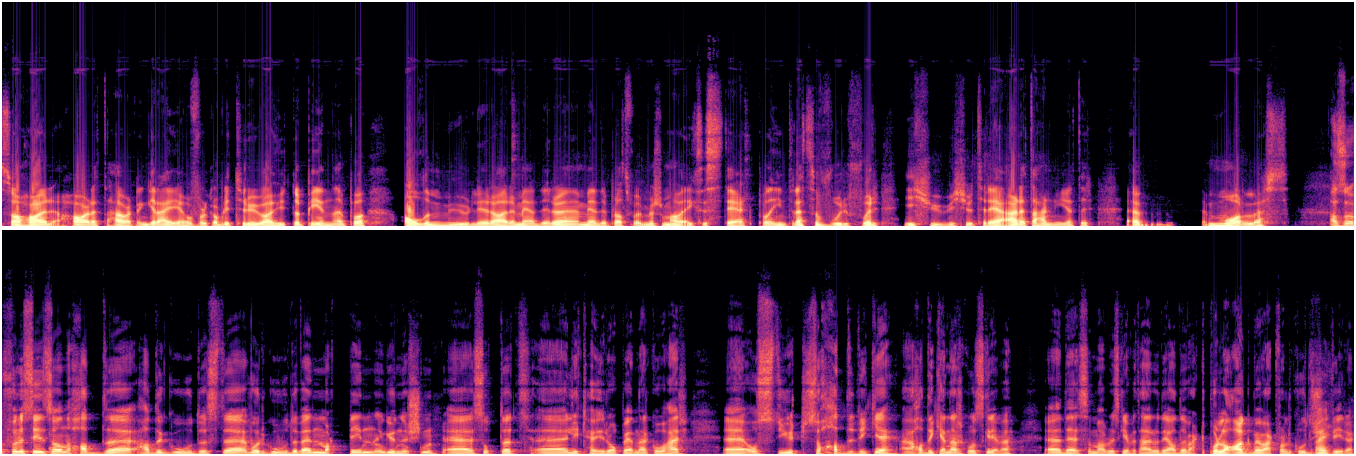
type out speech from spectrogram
så har, har dette her vært en greie. Og folk har blitt trua hytt og pine på alle mulige rare medier og medieplattformer som har eksistert på internett. Så hvorfor i 2023 er dette her nyheter? Er målløs. Altså, for å si det sånn, hadde, hadde godeste, vår gode venn Martin Gundersen eh, sittet eh, litt høyere opp i NRK her eh, og styrt, så hadde, de ikke, hadde ikke NRK skrevet eh, det som har blitt skrevet her. Og de hadde vært på lag med i hvert fall kode Oi. 24.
